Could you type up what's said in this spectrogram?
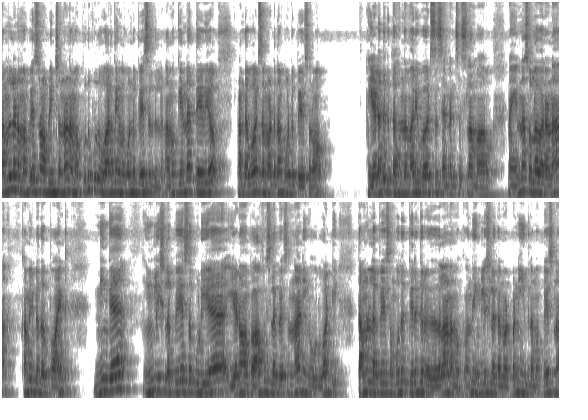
தமிழில் நம்ம பேசுகிறோம் அப்படின்னு சொன்னால் நம்ம புது புது வார்த்தைகளை கொண்டு பேசுறதில்ல. நமக்கு என்ன தேவையோ அந்த வேர்ட்ஸை மட்டும் தான் போட்டு பேசுகிறோம் இடத்துக்கு தகுந்த மாதிரி வேர்ட்ஸு சென்டென்சஸ்லாம் மாறும். நான் என்ன சொல்ல வரேன்னா கம்மிங் டு த பாயிண்ட் நீங்கள் இங்கிலீஷில் பேசக்கூடிய இடம் இப்போ ஆஃபீஸில் பேசணும்னா நீங்கள் ஒரு வாட்டி தமிழில் பேசும்போது தெரிஞ்சிடும் இதெல்லாம் நமக்கு வந்து இங்கிலீஷில் கன்வெர்ட் பண்ணி இது நம்ம பேசினா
